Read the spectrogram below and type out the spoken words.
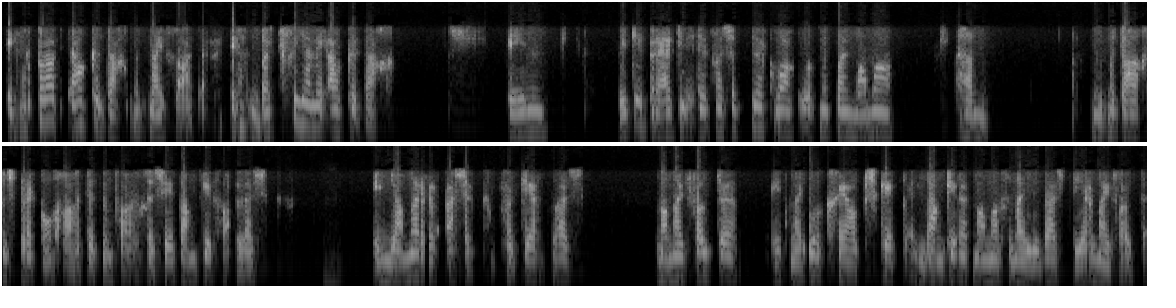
En ek praat elke dag met my Vader en ek bid vir julle elke dag. En weet jy Bradley, dit was 'n plek waar ek ook met my mamma ehm um, met haar gesprek kon gehad het en vir haar gesê dankie vir alles. En jammer as ek verkeerd was, maar my foute het my ook gehelp skep en dankie dat mamma vir my lief was deur my foute.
